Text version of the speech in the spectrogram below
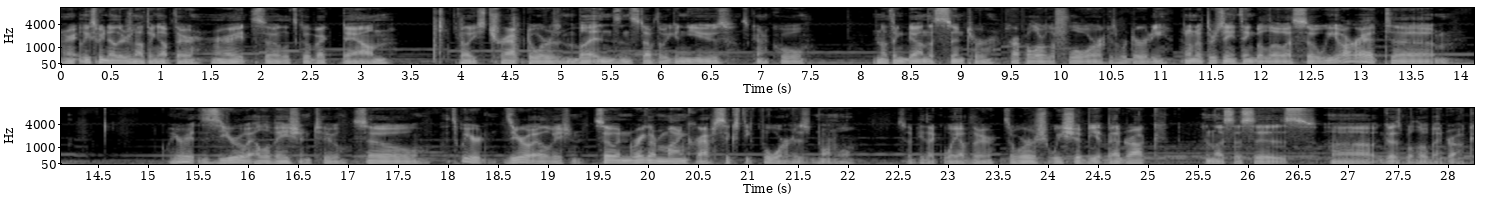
All right, at least we know there's nothing up there. All right, so let's go back down. Got all these trap doors and buttons and stuff that we can use. It's kind of cool. Nothing down the center. Crap all over the floor because we're dirty. I don't know if there's anything below us. So we are at um, we're at zero elevation too. So that's weird. Zero elevation. So in regular Minecraft, 64 is normal. So it'd be like way up there. So we're, we should be at bedrock unless this is, uh, goes below bedrock.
